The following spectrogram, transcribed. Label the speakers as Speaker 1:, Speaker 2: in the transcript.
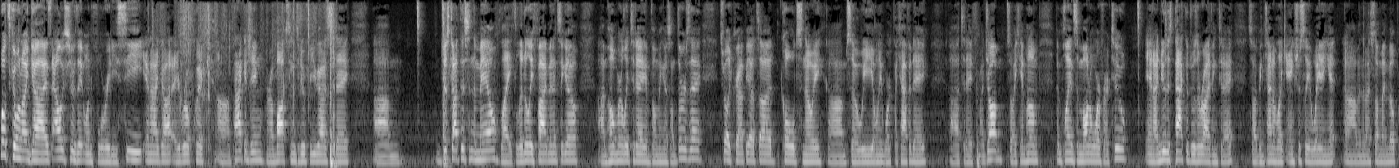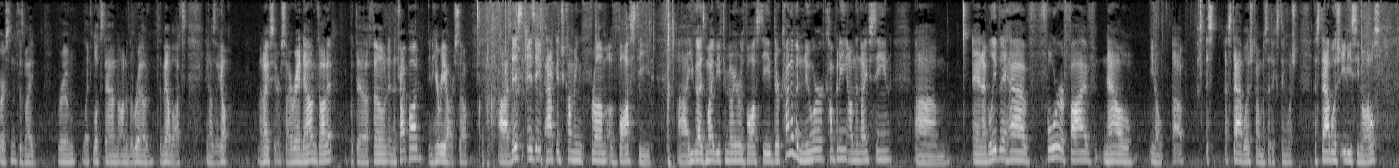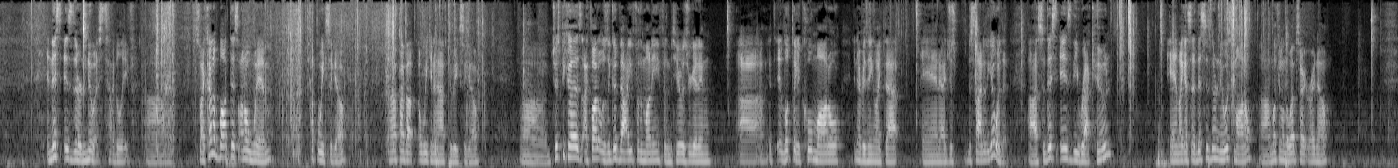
Speaker 1: What's going on guys? Alex here with 814 EDC and I got a real quick uh, packaging or unboxing to do for you guys today. Um, just got this in the mail like literally five minutes ago. I'm home early today. I'm filming this on Thursday. It's really crappy outside, cold, snowy. Um, so we only worked like half a day uh, today for my job. So I came home, been playing some Modern Warfare 2 and I knew this package was arriving today. So I've been kind of like anxiously awaiting it. Um, and then I saw my mail person because my room like looks down onto the road to the mailbox and I was like oh my knife's here. So I ran down got it put the phone in the tripod and here we are. So uh, this is a package coming from Vosteed. Uh, you guys might be familiar with Vosteed. They're kind of a newer company on the knife scene um, and I believe they have four or five now you know uh, established I almost said extinguished established EDC models and this is their newest, I believe. Um, so I kind of bought this on a whim a couple weeks ago, uh, probably about a week and a half, two weeks ago. Um, just because I thought it was a good value for the money, for the materials you're getting. Uh, it, it, looked like a cool model and everything like that. And I just decided to go with it. Uh, so this is the Raccoon. And like I said, this is their newest model. Uh, I'm looking on the website right now.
